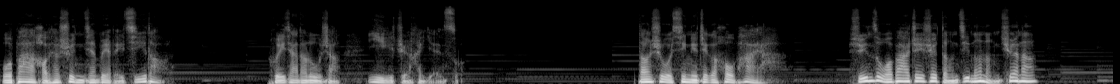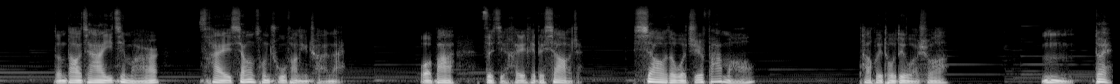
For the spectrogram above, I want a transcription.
我爸好像瞬间被雷击到了，回家的路上一直很严肃。当时我心里这个后怕呀，寻思我爸这是等技能冷却呢。等到家一进门，菜香从厨房里传来，我爸自己嘿嘿的笑着，笑得我直发毛。他回头对我说。嗯，对，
